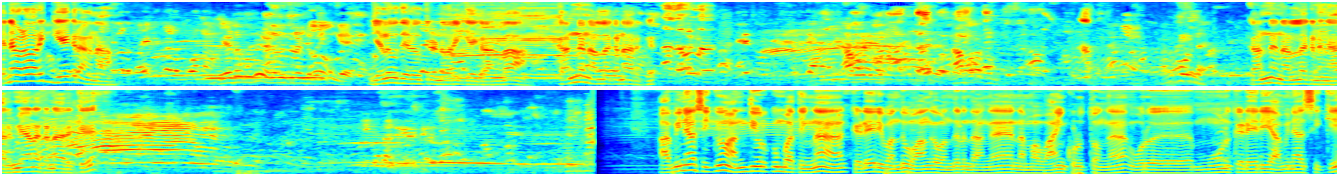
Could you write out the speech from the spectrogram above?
என்ன விலை வரைக்கும் கேட்குறாங்கண்ணா எழுபது எழுபத்தி ரெண்டு வரைக்கும் கேட்கும் எழுபது எழுபத்தி ரெண்டு வரைக்கும் கேட்குறாங்களா? கண்ணு நல்ல கண்ணாக இருக்குது கண்ணு நல்ல கண்ணுங்க அருமையான கண்ணாக இருக்குது அவினாசிக்கும் அந்தியூருக்கும் பார்த்திங்கன்னா கெடேரி வந்து வாங்க வந்திருந்தாங்க. நம்ம வாங்கி கொடுத்தோங்க. ஒரு மூணு கெடேரி அவினாசிக்கு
